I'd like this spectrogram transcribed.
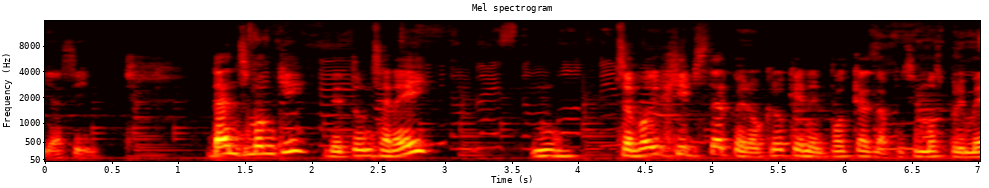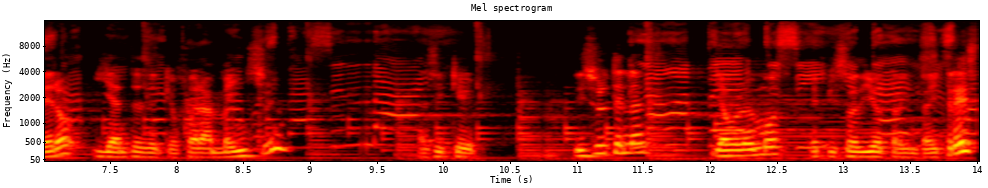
Y así. Dance Monkey de Tunsanei. Mm, Se va a ir hipster, pero creo que en el podcast la pusimos primero y antes de que fuera mainstream. Así que disfrútenla. Ya volvemos. Episodio 33.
